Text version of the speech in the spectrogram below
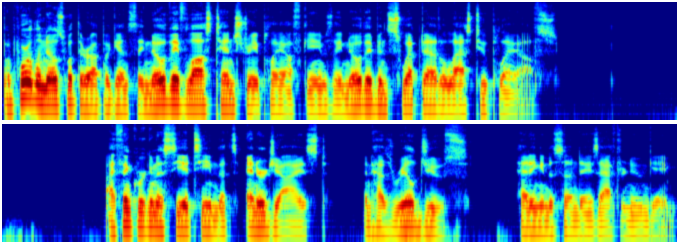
But Portland knows what they're up against. They know they've lost 10 straight playoff games. They know they've been swept out of the last two playoffs. I think we're going to see a team that's energized and has real juice heading into Sunday's afternoon game.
